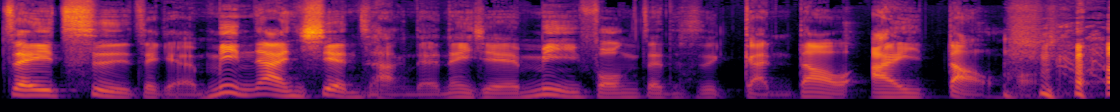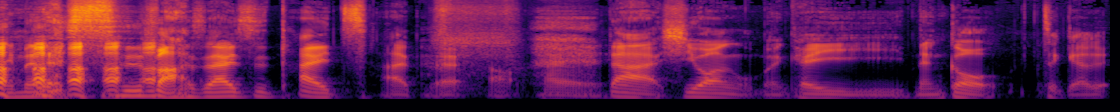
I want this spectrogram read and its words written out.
这一次这个命案现场的那些蜜蜂真的是感到哀悼，你们的死法实在是太惨了。好，那希望我们可以能够这个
